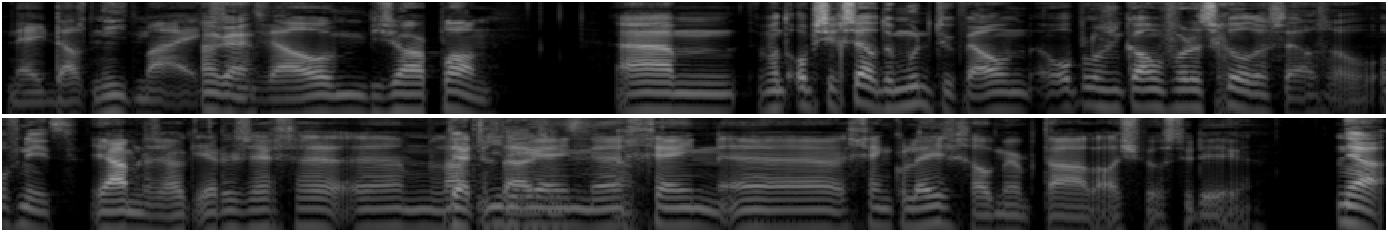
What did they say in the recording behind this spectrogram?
Nee, dat niet, maar ik vind het wel een bizar plan. Ehm, want op zichzelf, er moet natuurlijk wel een oplossing komen voor het schuldenstelsel, of niet? Ja, maar dan zou ik eerder zeggen, ehm laat 30.000, iedereen eh, ja. geen, eh, geen collegegeld meer betalen als je wil studeren. Ja,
